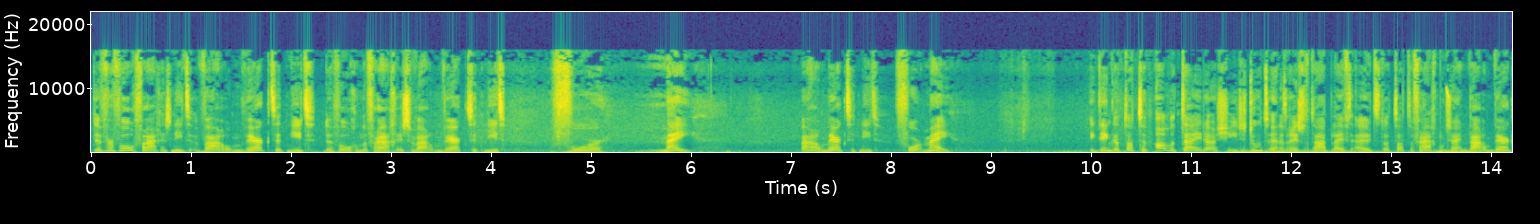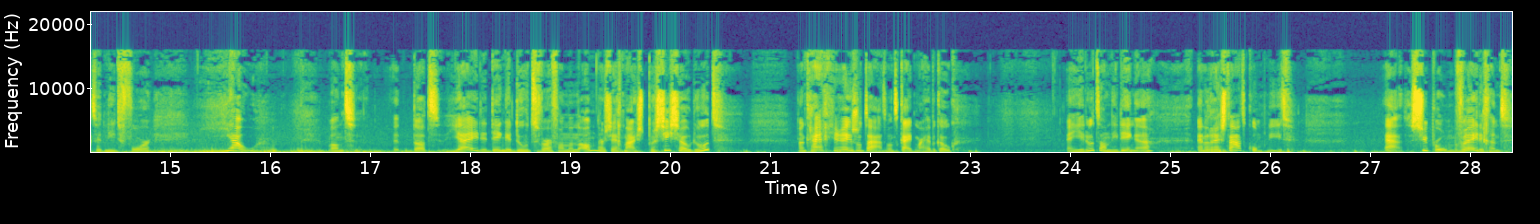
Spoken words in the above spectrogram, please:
De vervolgvraag is niet waarom werkt het niet. De volgende vraag is waarom werkt het niet voor mij? Waarom werkt het niet voor mij? Ik denk dat dat ten alle tijden, als je iets doet en het resultaat blijft uit, dat dat de vraag moet zijn. Waarom werkt het niet voor jou? Want dat jij de dingen doet waarvan een ander zegt, nou als je het precies zo doet, dan krijg je resultaat. Want kijk maar, heb ik ook. En je doet dan die dingen en het resultaat komt niet. Ja, super onbevredigend.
